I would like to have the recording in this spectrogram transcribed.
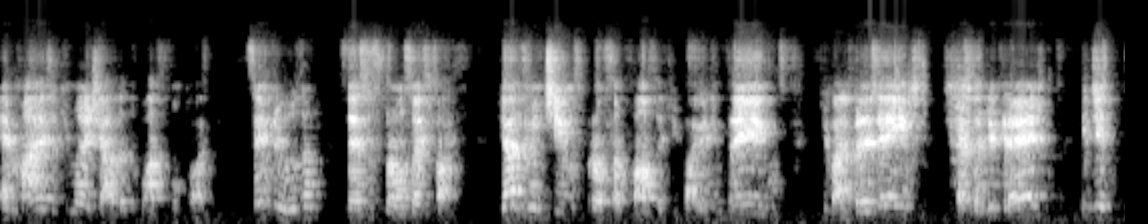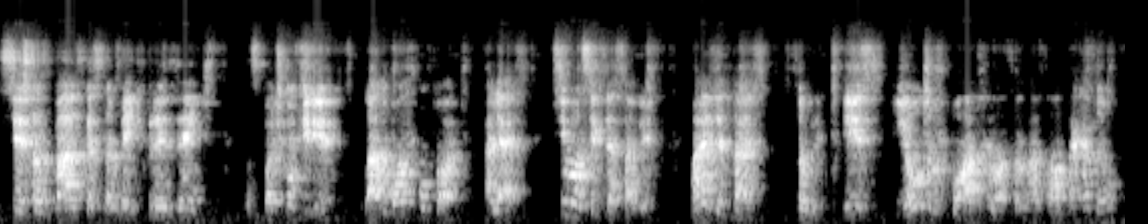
é mais do que manjada do boato.org. Sempre usam dessas promoções falsas. Já desmentimos promoção falsa de vaga de emprego, de vale presente, de cartão de crédito e de cestas básicas também de presente. Você pode conferir lá no boato.org. Aliás, se você quiser saber mais detalhes sobre esse e outros boatos relacionados ao atacadão,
